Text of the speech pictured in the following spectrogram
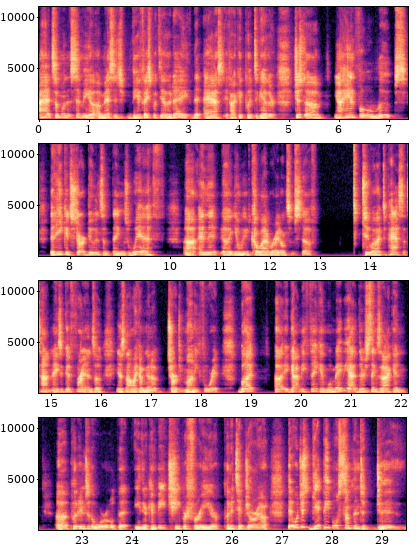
i had someone that sent me a, a, message via facebook the other day that asked if i could put together just um, you know, a handful of loops that he could start doing some things with uh, and that uh, you know we'd collaborate on some stuff to uh, to pass the time. Now he's a good friend so you know, it's not like i'm going to charge money for it but uh, it got me thinking well maybe I, there's things that i can uh, put into the world that either can be cheap or free or put a tip jar out that will just give people something to do.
